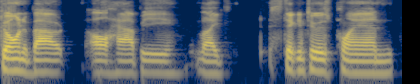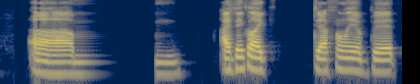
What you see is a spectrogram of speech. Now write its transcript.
going about all happy, like sticking to his plan. Um, I think like definitely a bit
